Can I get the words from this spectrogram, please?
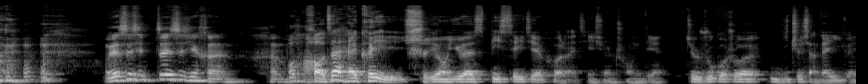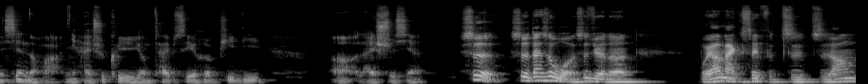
我觉得事情这件事情很很不好。好在还可以使用 USB-C 接口来进行充电。就如果说你只想带一根线的话，你还是可以用 Type C 和 PD 啊、来实现。是是，但是我是觉得不要 MagSafe，只只让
